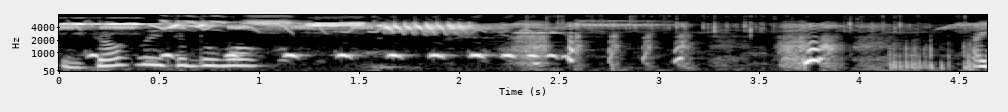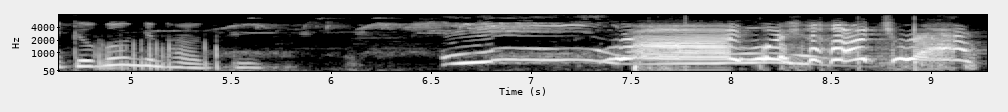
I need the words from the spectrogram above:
He's always in the wall. I can look and hug you. Run! What's a trap?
